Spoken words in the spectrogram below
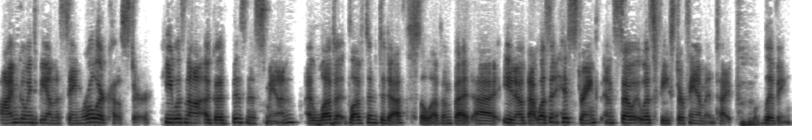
I'm going to be on the same roller coaster. He was not a good businessman. I love it, loved him to death, still love him, but uh, you know that wasn't his strength, and so it was feast or famine type mm-hmm. living,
